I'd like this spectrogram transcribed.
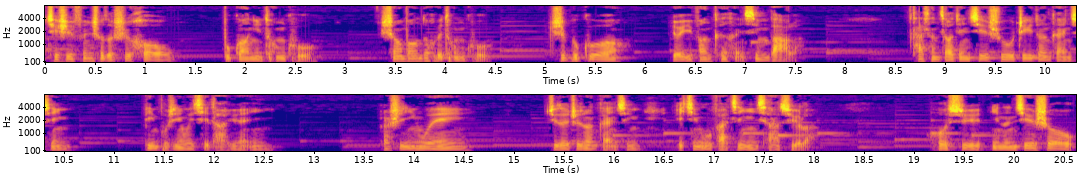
其实分手的时候，不光你痛苦，双方都会痛苦，只不过有一方更狠心罢了。他想早点结束这一段感情，并不是因为其他原因，而是因为觉得这段感情已经无法经营下去了。或许你能接受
